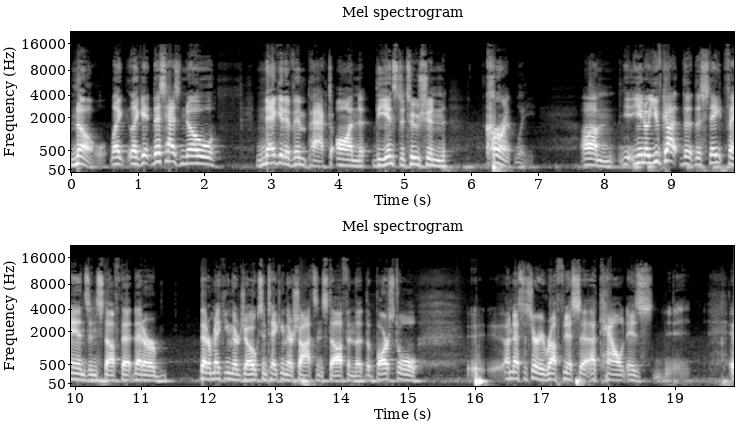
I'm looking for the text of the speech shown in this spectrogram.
No, like like it, this has no negative impact on the institution currently. Um, you, you know, you've got the, the state fans and stuff that, that are that are making their jokes and taking their shots and stuff, and the the barstool uh, unnecessary roughness account is uh,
